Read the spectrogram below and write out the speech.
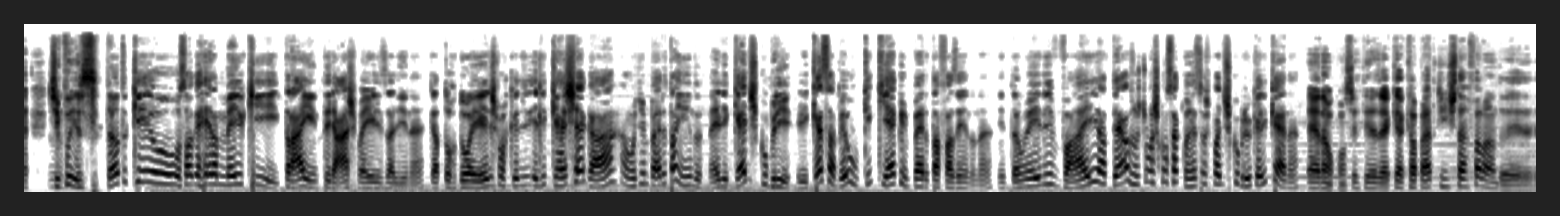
tipo hum. isso. Tanto que o, o Sol Guerreiro meio que trai, entre aspas, eles ali, né? Que atordoa eles porque ele, ele quer chegar aonde o Império tá indo, né? Ele quer descobrir, ele quer saber o que, que é que o Império tá fazendo, né? Então ele vai até as últimas consequências para descobrir o que ele quer, né? É, não, com certeza. É que aquela parada que a gente tava falando, é,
